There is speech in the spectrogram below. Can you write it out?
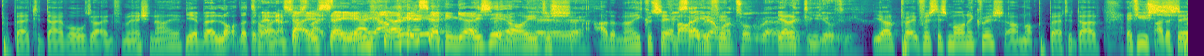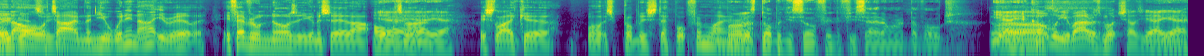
prepared to divulge that information. Are you? Yeah, but a lot of the then time, that's that is like saying, saying, yeah, yeah, that yeah, is yeah. saying. Is it, isn't or you Yeah, just? yeah, yeah. I don't know. You could say If you about say you don't everything. want to talk about it, You it had, means you're a, guilty. you had breakfast this morning, Chris. I'm not prepared to dive. If you Had a say that all the actually. time, then you're winning, aren't you? Really? If everyone knows that you're going to say that all Yeah, the time, yeah, yeah. it's like, uh, well, it's probably a step up from lying. More or less it? dobbing yourself in if you say I don't want to divulge. Yeah, yeah. Oh. Well- Well, you are as much as, yeah, yeah.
